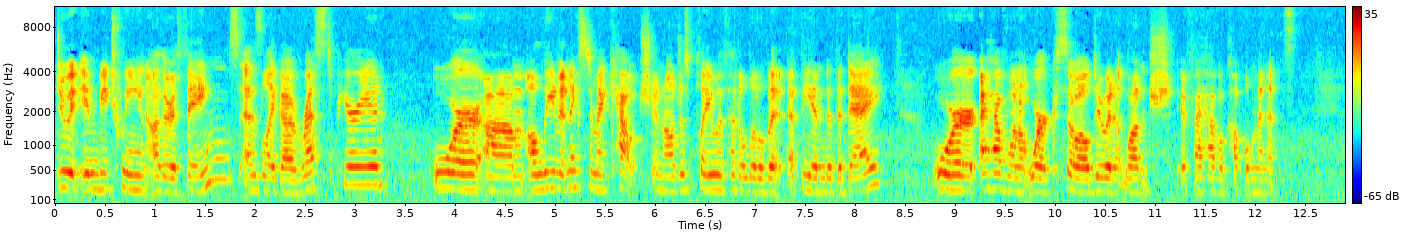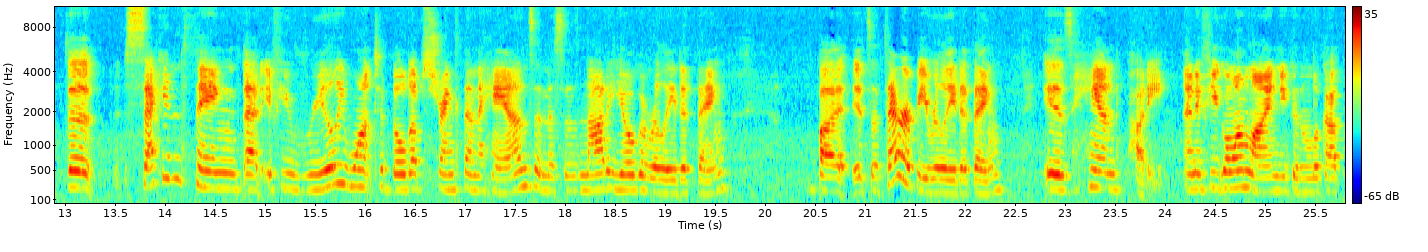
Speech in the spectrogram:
do it in between other things as like a rest period or um, I'll leave it next to my couch and I'll just play with it a little bit at the end of the day or I have one at work so I'll do it at lunch if I have a couple minutes. The second thing that if you really want to build up strength in the hands and this is not a yoga related thing but it's a therapy related thing is hand putty and if you go online you can look up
